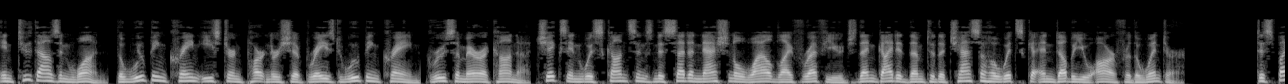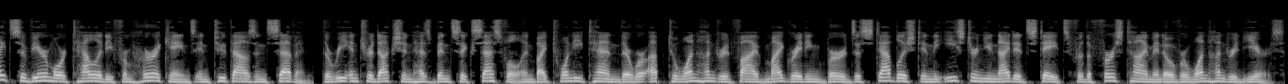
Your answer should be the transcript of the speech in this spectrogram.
In 2001, the Whooping Crane Eastern Partnership raised whooping crane Grus americana chicks in Wisconsin's Necedah National Wildlife Refuge then guided them to the Chassahowitzka NWR for the winter. Despite severe mortality from hurricanes in 2007, the reintroduction has been successful and by 2010 there were up to 105 migrating birds established in the eastern United States for the first time in over 100 years.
